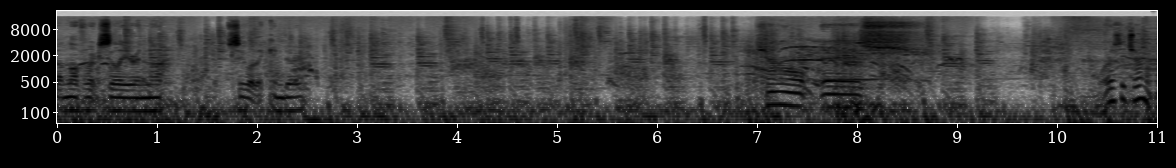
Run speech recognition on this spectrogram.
Got another auxiliary in there. See what they can do. General is... Where's the General?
